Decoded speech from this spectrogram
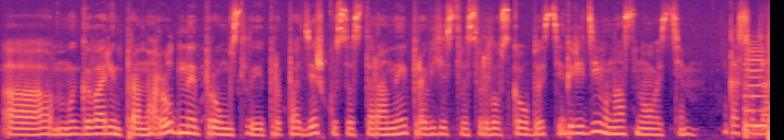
А, мы говорим про народные промыслы и про поддержку со стороны правительства Свердловской области. Впереди у нас новости. Государь.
